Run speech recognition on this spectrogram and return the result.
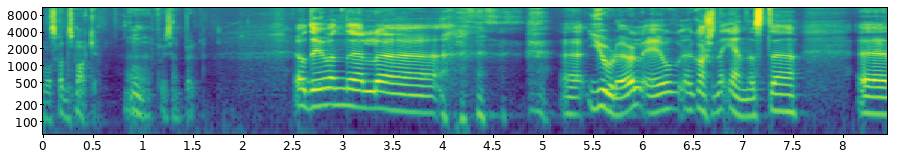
hva skal det smake? eh, For eksempel. Ja, det er jo en del eh, eh, Juleøl er jo kanskje den eneste uh,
